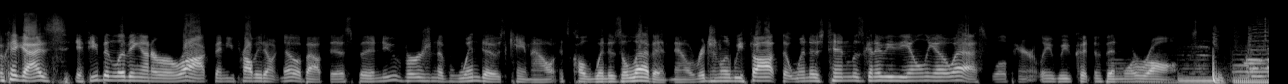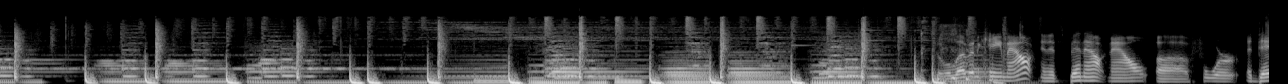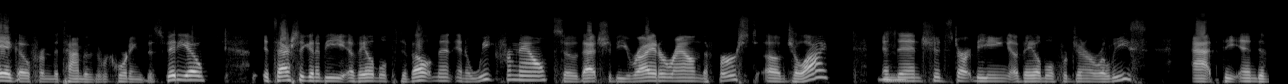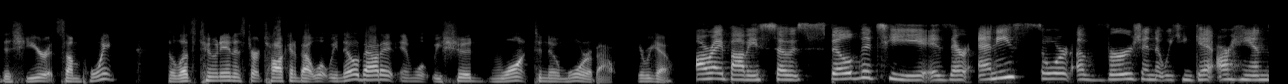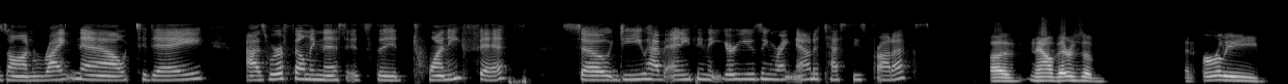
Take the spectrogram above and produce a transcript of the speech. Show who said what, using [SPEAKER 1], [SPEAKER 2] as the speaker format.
[SPEAKER 1] Okay, guys, if you've been living under a rock, then you probably don't know about this, but a new version of Windows came out. It's called Windows 11. Now, originally we thought that Windows 10 was going to be the only OS. Well, apparently we couldn't have been more wrong. 11 came out and it's been out now uh, for a day ago from the time of the recording of this video. It's actually going to be available to development in a week from now. So that should be right around the 1st of July and mm-hmm. then should start being available for general release at the end of this year at some point. So let's tune in and start talking about what we know about it and what we should want to know more about. Here we go.
[SPEAKER 2] All right, Bobby. So spill the tea. Is there any sort of version that we can get our hands on right now, today, as we're filming this? It's the 25th. So do you have anything that you're using right now to test these products?
[SPEAKER 1] Uh, now there's a an early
